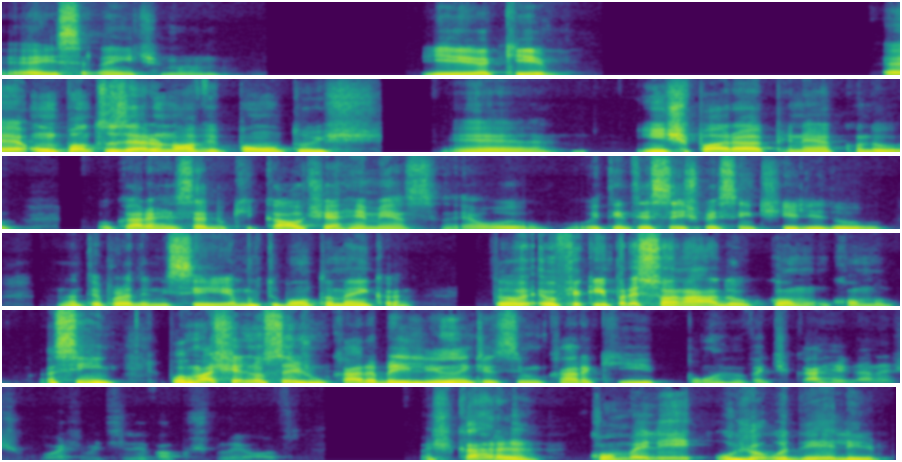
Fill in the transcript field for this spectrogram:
é excelente, mano. E aqui, é 1.09 pontos é, em spot up, né? Quando o cara recebe o kick-out e arremessa. É o 86 percentile do, na temporada NCAA. É muito bom também, cara. Então eu fico impressionado como, como, assim, por mais que ele não seja um cara brilhante, assim, um cara que, porra, vai te carregar nas costas, vai te levar pros playoffs. Mas, cara, como ele, o jogo dele,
